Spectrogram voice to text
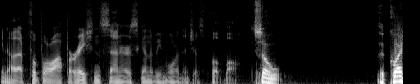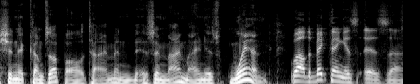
you know that football operations center is going to be more than just football. So, the question that comes up all the time and is in my mind is when. Well, the big thing is is uh,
